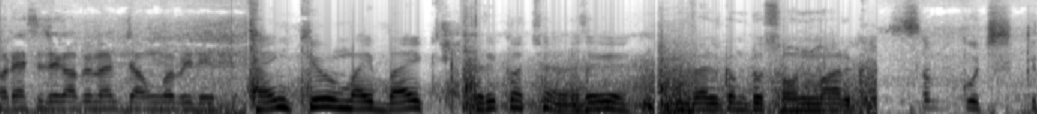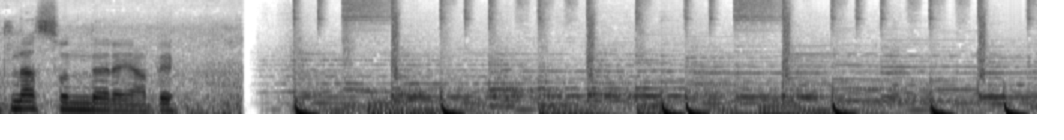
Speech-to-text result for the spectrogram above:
और ऐसी जगह पे मैं जाऊँगा भी नहीं। थैंक यू माई बाइक तरीका अच्छा है वैसे वेलकम टू सोनमार्ग सब कुछ कितना सुंदर है यहाँ पे।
